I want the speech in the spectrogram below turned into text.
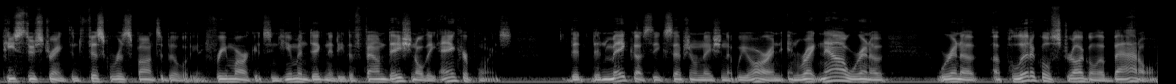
peace through strength and fiscal responsibility and free markets and human dignity, the foundational, the anchor points that, that make us the exceptional nation that we are. And, and right now we're in a we're in a, a political struggle, a battle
